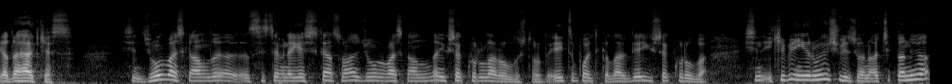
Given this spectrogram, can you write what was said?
Ya da herkes. Şimdi Cumhurbaşkanlığı sistemine geçtikten sonra Cumhurbaşkanlığında yüksek kurullar oluşturdu. Eğitim politikaları diye yüksek kurul var. Şimdi 2023 vizyonu açıklanıyor.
